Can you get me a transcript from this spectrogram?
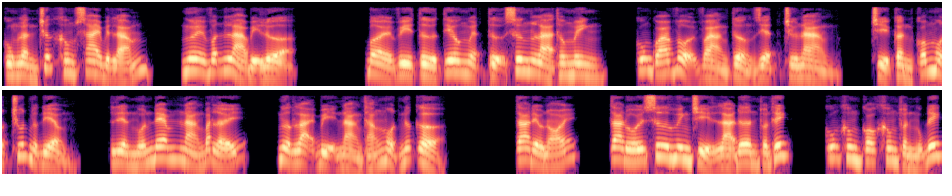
cùng lần trước không sai biệt lắm, ngươi vẫn là bị lừa. Bởi vì từ tiêu nguyệt tự xưng là thông minh, cũng quá vội vàng tưởng diệt trừ nàng, chỉ cần có một chút nhược điểm, liền muốn đem nàng bắt lấy, ngược lại bị nàng thắng một nước cờ. Ta đều nói, ta đối sư huynh chỉ là đơn thuần thích, cũng không có không thuần mục đích,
